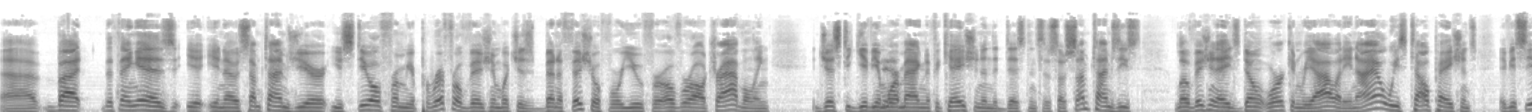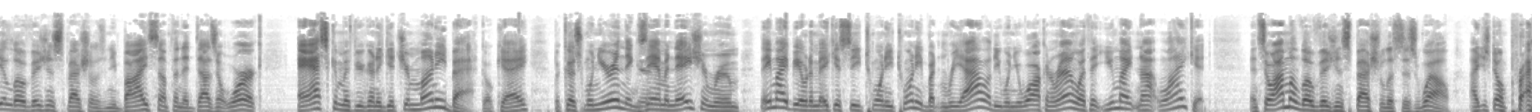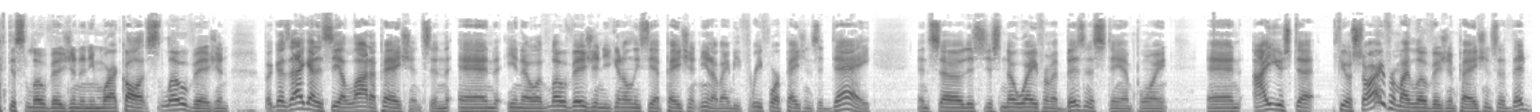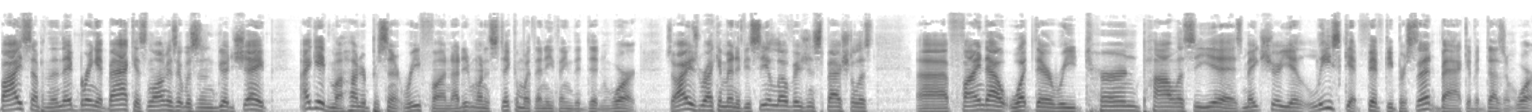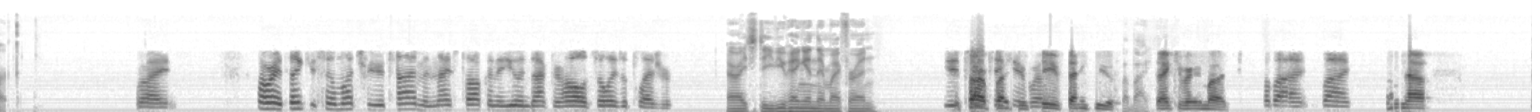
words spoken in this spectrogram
Uh, but the thing is, you, you know, sometimes you you steal from your peripheral vision, which is beneficial for you for overall traveling, just to give you more magnification in the distances. So sometimes these low vision aids don't work in reality. And I always tell patients if you see a low vision specialist and you buy something that doesn't work, ask them if you're going to get your money back, okay? Because when you're in the examination room, they might be able to make you see 20/20, but in reality, when you're walking around with it, you might not like it. And so I'm a low vision specialist as well. I just don't practice low vision anymore. I call it slow vision because I got to see a lot of patients. And, and, you know, with low vision, you can only see a patient, you know, maybe three, four patients a day. And so there's just no way from a business standpoint. And I used to feel sorry for my low vision patients. If they'd buy something and they'd bring it back as long as it was in good shape, I gave them a 100% refund. I didn't want to stick them with anything that didn't work. So I always recommend if you see a low vision specialist, uh, find out what their return policy is. Make sure you at least get 50% back if it doesn't work. Right. All right. Thank you so much for your time and nice talking to you and Dr. Hall. It's always a pleasure. All right, Steve, you hang in there, my friend. You It's too. our Take pleasure, care. Steve. Thank you. Bye bye. Thank you very much. Bye-bye. Bye. Now,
